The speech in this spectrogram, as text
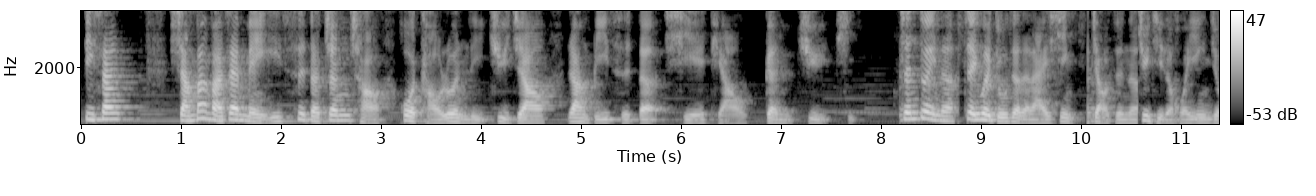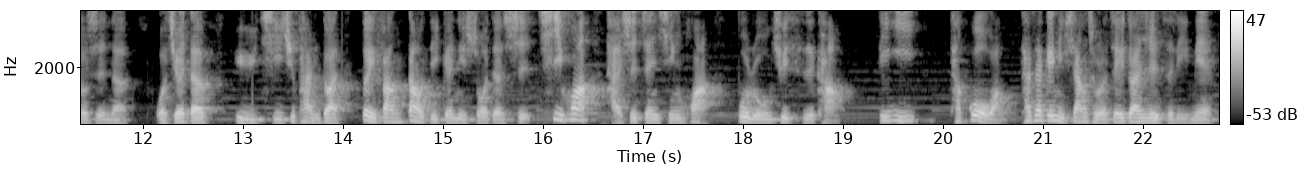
第三，想办法在每一次的争吵或讨论里聚焦，让彼此的协调更具体。针对呢这一位读者的来信，饺子呢具体的回应就是呢。我觉得，与其去判断对方到底跟你说的是气话还是真心话，不如去思考：第一，他过往他在跟你相处的这一段日子里面，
